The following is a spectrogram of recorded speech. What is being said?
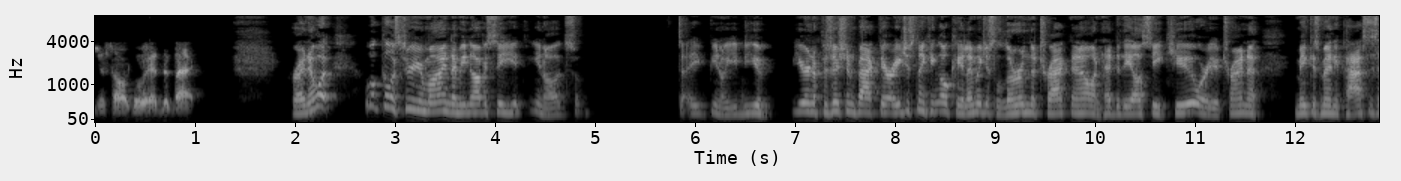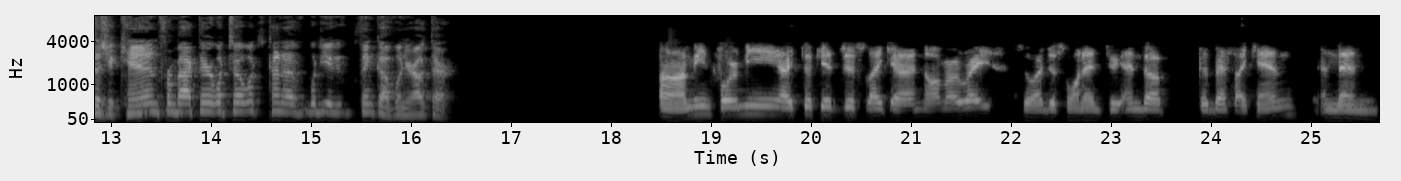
just all the way at the back. Right now, what what goes through your mind? I mean, obviously, you, you know, it's you know, you, you you're in a position back there. Are you just thinking, okay, let me just learn the track now and head to the LCQ, or you're trying to make as many passes as you can from back there? What uh, what kind of what do you think of when you're out there? Uh, I mean, for me, I took it just like a normal race, so I just wanted to end up the best I can, and then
